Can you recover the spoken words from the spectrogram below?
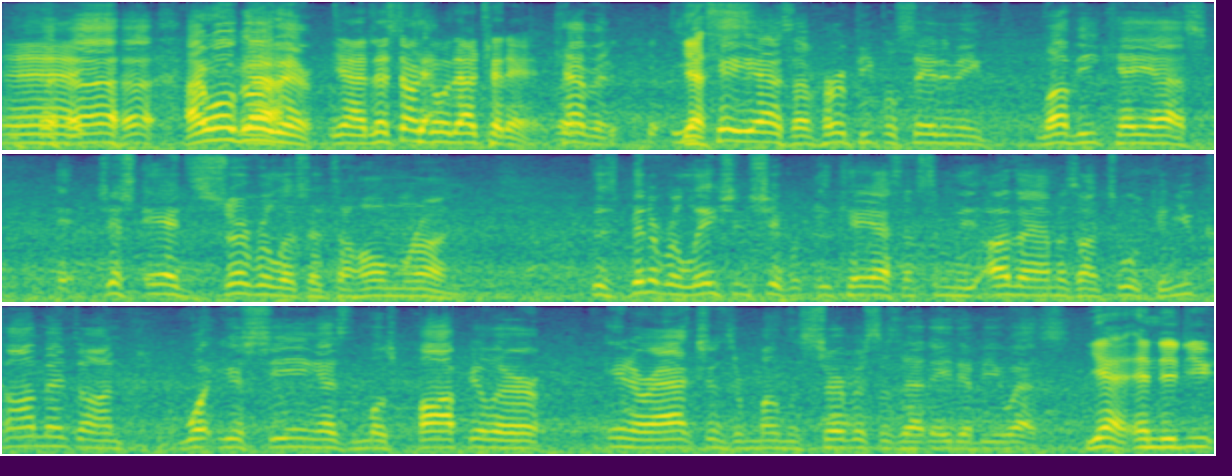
eh. I won't go yeah, there. Yeah, let's not Ke go there today. Kevin, yes. EKS, I've heard people say to me, love EKS, it just add serverless, it's a home run. There's been a relationship with EKS and some of the other Amazon tools. Can you comment on what you're seeing as the most popular interactions among the services at AWS. Yeah, and did you,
